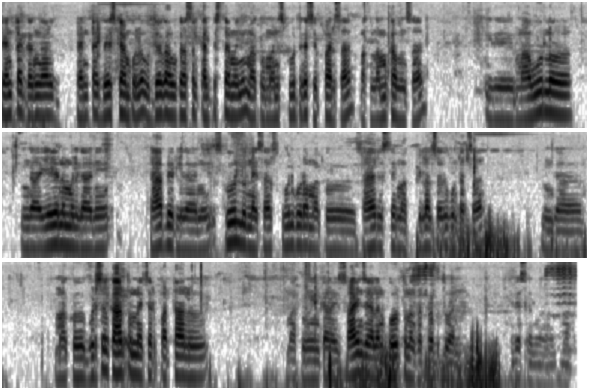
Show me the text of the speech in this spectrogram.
పెంట గంగా పెంట బేస్ క్యాంపులో ఉద్యోగ అవకాశాలు కల్పిస్తామని మాకు మనస్ఫూర్తిగా చెప్పారు సార్. మాకు నమ్మకం ఉంది సార్. ఇది మా ఊర్లో ఇంకా ఏఎన్ఎంలు కానీ టాబ్లెట్లు కానీ స్కూళ్ళు ఉన్నాయి సార్. స్కూల్ కూడా మాకు సహకరిస్తే మాకు పిల్లలు చదువుకుంటారు సార్. ఇంకా మాకు గుడిసెలు కారుతున్నాయి సార్ పట్టాలు. మాకు ఇంకా సాయం చేయాలని కోరుతున్నాం సార్ ప్రభుత్వాన్ని. ఇదే సార్ మా మాట.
